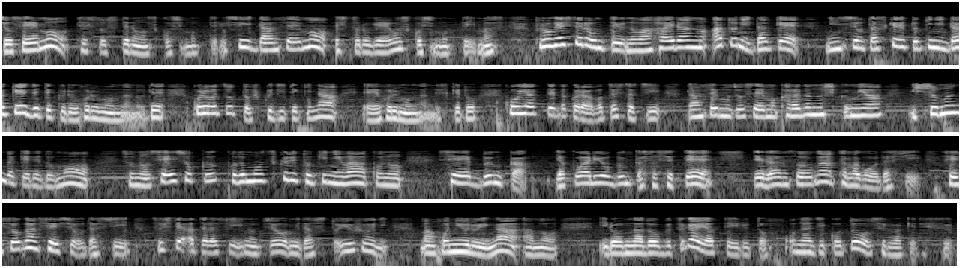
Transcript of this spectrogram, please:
女性もテストステロンを少し持ってるし男性もエストロゲンを少し持っています。プロゲステロンっていうのは排卵の後にだけ妊娠を助ける時にだけ出てくるホルモンなのでこれはちょっと副次的な、えー、ホルモンなんですけどこうやってだから私たち男性も女性も体の仕組みは一緒なんだけれどもその生殖子供を作る時にはこの性文化役割を分化させてで卵巣が卵を出し精巣が精子を出しそして新しい命を生み出すというふうに、まあ、哺乳類があのいろんな動物がやっていると同じことをするわけです。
